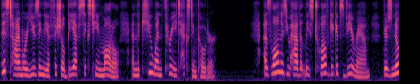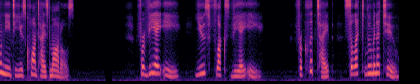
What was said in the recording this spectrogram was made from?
This time we're using the official BF16 model and the Qwen3 text encoder. As long as you have at least 12 GB VRAM, there's no need to use quantized models. For VAE, use Flux VAE. For clip type, select Lumina 2.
